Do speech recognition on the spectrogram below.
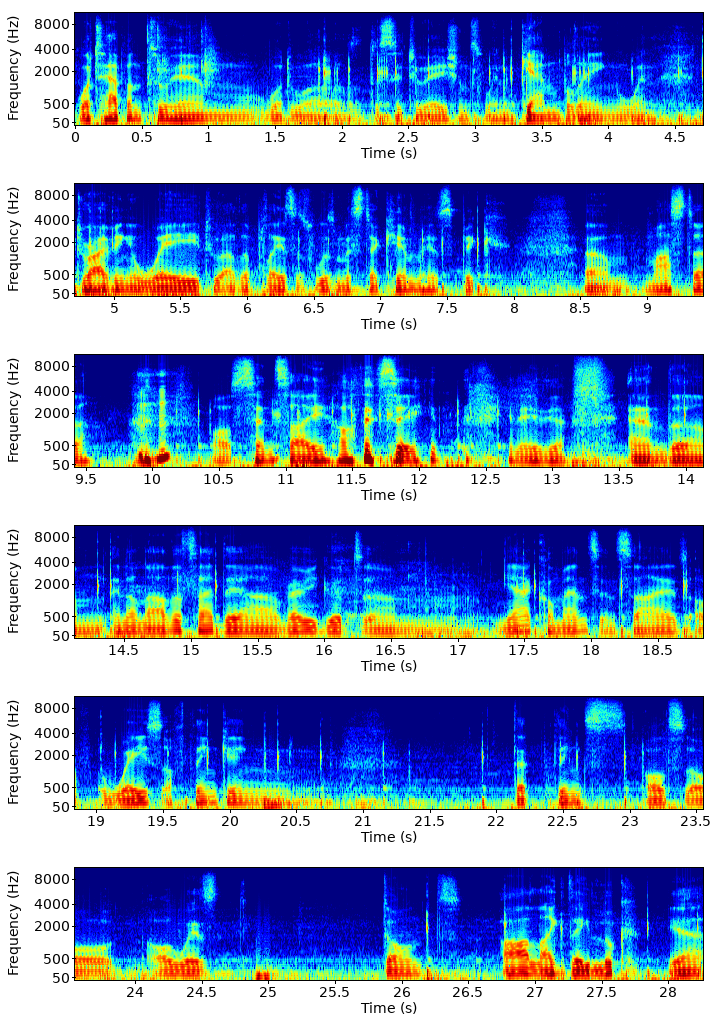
what happened to him, what were the situations when gambling, when driving away to other places with Mr. Kim, his big um, master Mhm. or sensei, how they say in, in Asia, and um, and on the other side there are very good um, yeah comments inside of ways of thinking that things also always don't are like they look yeah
